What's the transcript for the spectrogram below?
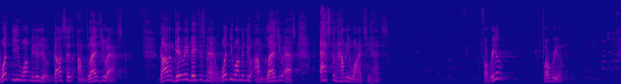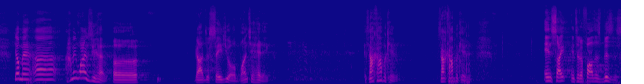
What do you want me to do? God says, I'm glad you asked. God, I'm getting ready to date this man. What do you want me to do? I'm glad you asked. Ask him how many wives he has. For real? For real. Yo, man, uh, how many wives do you have? Uh, God just saves you a bunch of headache. It's not complicated. It's not complicated. Insight into the Father's business.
